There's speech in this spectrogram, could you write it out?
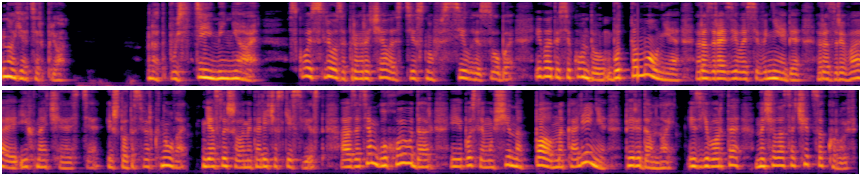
но я терплю. «Отпусти меня!» Сквозь слезы прорычала, стиснув силой зубы, и в эту секунду, будто молния, разразилась в небе, разрывая их на части, и что-то сверкнуло. Я слышала металлический свист, а затем глухой удар, и после мужчина пал на колени передо мной. Из его рта начала сочиться кровь.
